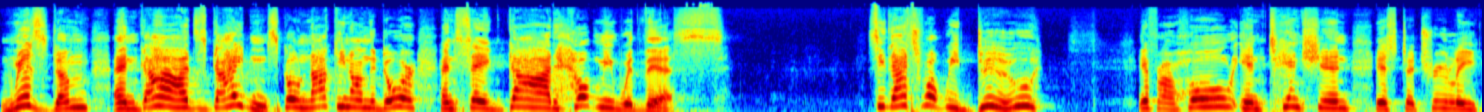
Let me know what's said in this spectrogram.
wisdom and God's guidance. Go knocking on the door and say, God, help me with this. See, that's what we do if our whole intention is to truly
